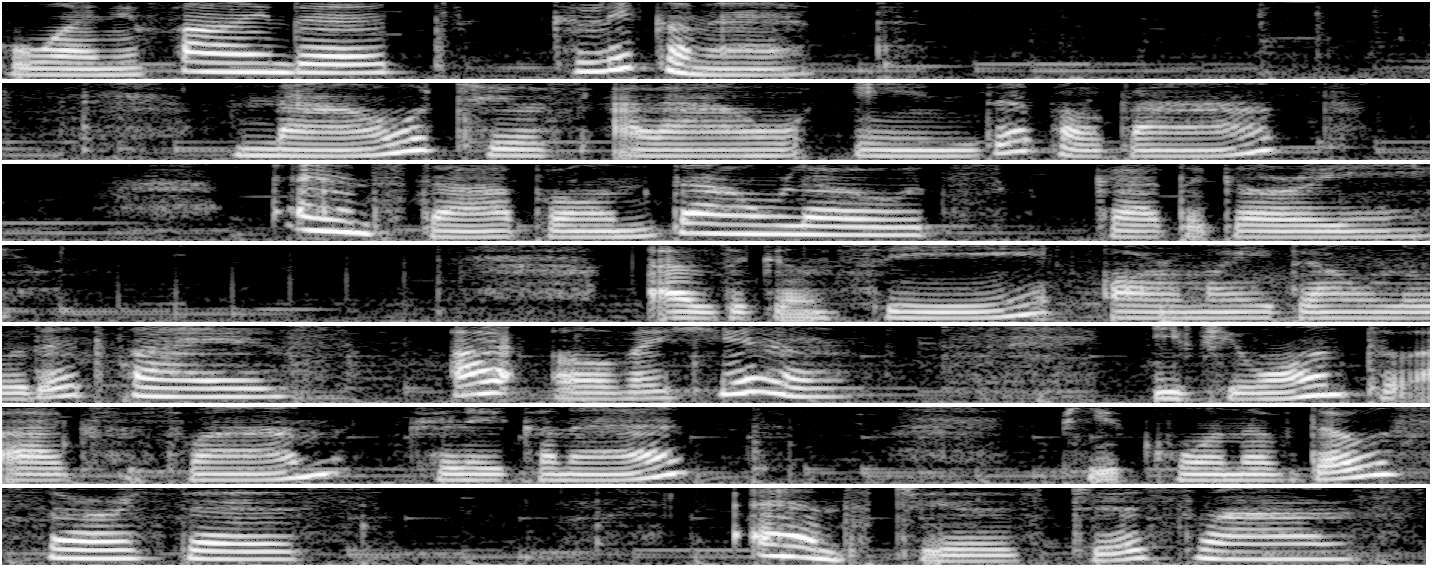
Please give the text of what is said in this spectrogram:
When you find it, click on it. Now choose Allow in the pop-up and tap on Downloads category. As you can see, all my downloaded files are over here. If you want to access one, click on it, pick one of those sources, and choose just once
